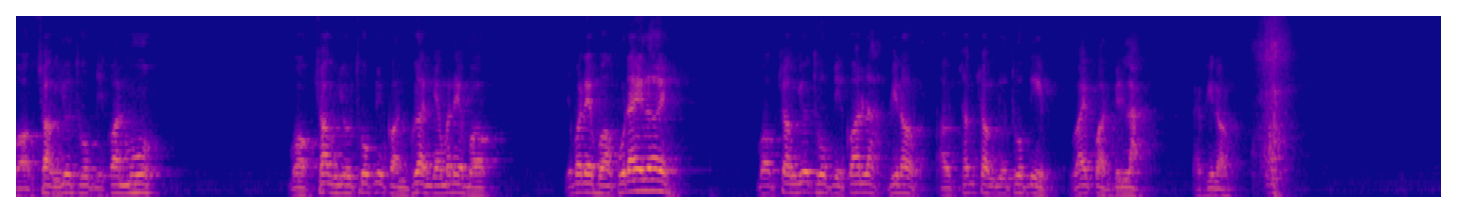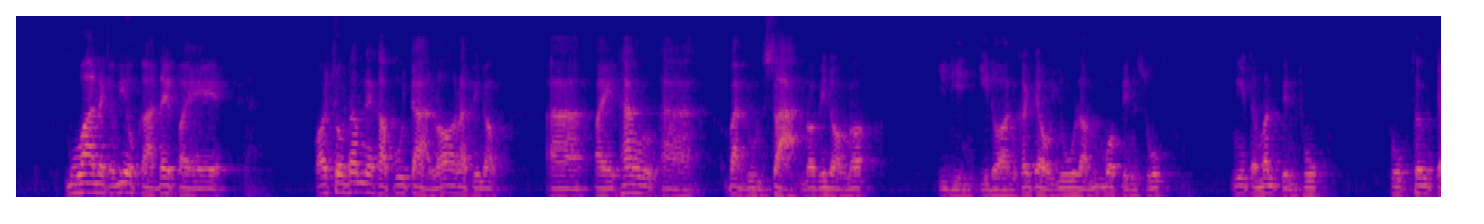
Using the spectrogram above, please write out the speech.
บอกช่อง YouTube นี่ก่อนมู บอกช่อง YouTube นี่ก่อนเพื่อนยังไม่ได้บอก ยังไม่ได้บอกผู้ใดเลย บอกช่อง YouTube นี่ก่อนละพี่น้องเอาช่องช่อง YouTube นี่ไว้ก่อนเป็นหลักนะพี่น้องเมื่อวานเนี่ยก็มีโอกาสได้ไป ขอชมน้ำเนี่ยครับปูจ่าล้อนะพี่น้องอ่าไปทั้งอ่าบ้านดุนสางเนาะพี่น้องเนาะขี่ดินขี่ดอนเขาเจ้าอยู่ล้วมันบ่เป็นสุขมีแต่มันเป็นทุกข์ทุกข์เทิงใจ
